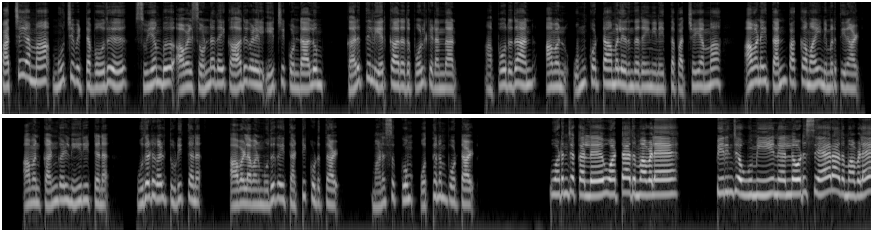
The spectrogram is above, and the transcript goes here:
பச்சையம்மா மூச்சு விட்டபோது சுயம்பு அவள் சொன்னதை காதுகளில் ஏற்றிக்கொண்டாலும் கருத்தில் ஏற்காதது போல் கிடந்தான். அப்போதுதான் அவன் உம் கொட்டாமல் இருந்ததை நினைத்த பச்சையம்மா அவனை தன் பக்கமாய் நிமிர்த்தினாள். அவன் கண்கள் நீரிட்டன உதடுகள் துடித்தன. அவள் அவன் முதுகை தட்டிக் கொடுத்தாள். மனசுக்கும் ஒத்தனம் போட்டாள். உடஞ்ச கல்லு ஒட்டாது மவளே. பிரிஞ்ச உமி நெல்லோடு சேராது மவளே.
